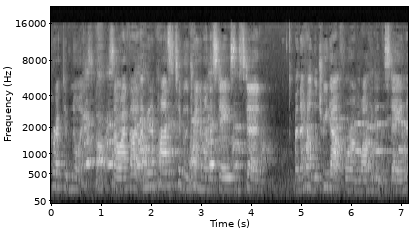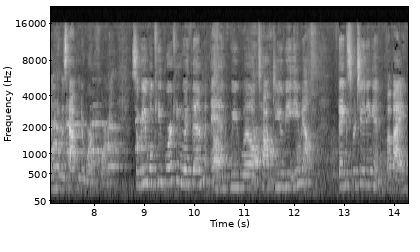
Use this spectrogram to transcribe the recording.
corrective noise. So I thought I'm going to positively train him on the stays instead. And I held the treat out for him while he did the stay, and then he was happy to work for me. So we will keep working with him, and we will talk to you via email. Thanks for tuning in. Bye-bye.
